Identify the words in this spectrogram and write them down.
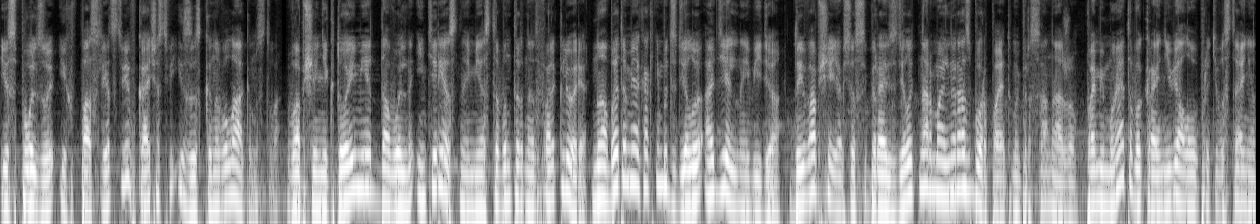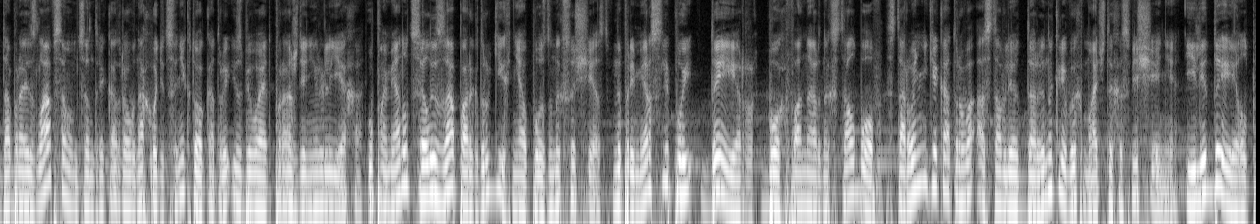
используя их впоследствии в качестве изысканного лакомства. Вообще никто имеет довольно интересное место в интернет-фольклоре, но об этом я как-нибудь сделаю отдельное видео. Да и вообще я все собираюсь сделать нормальный разбор по этому персонажу. Помимо этого, крайне вялого противостояния добра и зла, в самом центре которого находится никто, никто, который избивает порождение рельефа, упомянут целый зоопарк других неопознанных существ. Например, слепой Дейр, бог фонарных столбов, сторонники которого оставляют дары на кривых мачтах освещения. Или Дейлп,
